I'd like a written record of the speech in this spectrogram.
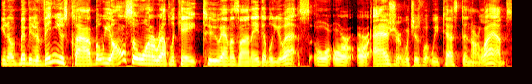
you know, maybe to Venyu's cloud, but we also want to replicate to Amazon AWS or, or, or Azure, which is what we test in our labs.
